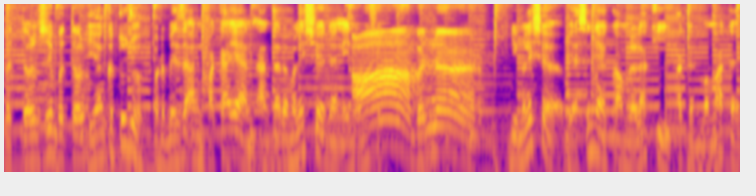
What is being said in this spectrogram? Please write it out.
Betul sih betul. Yang ketujuh, perbezaan pakaian antara Malaysia dan Indonesia. Ah benar. Di Malaysia, biasanya kaum lelaki akan memakai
